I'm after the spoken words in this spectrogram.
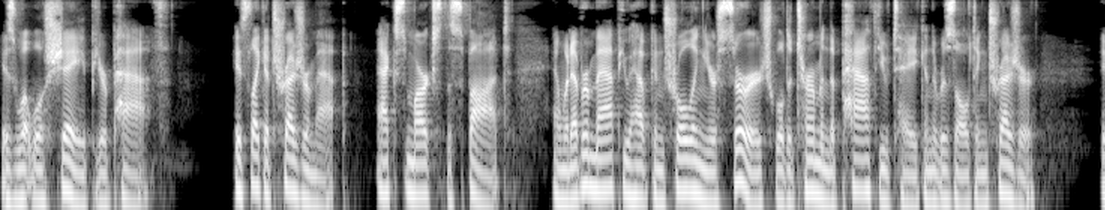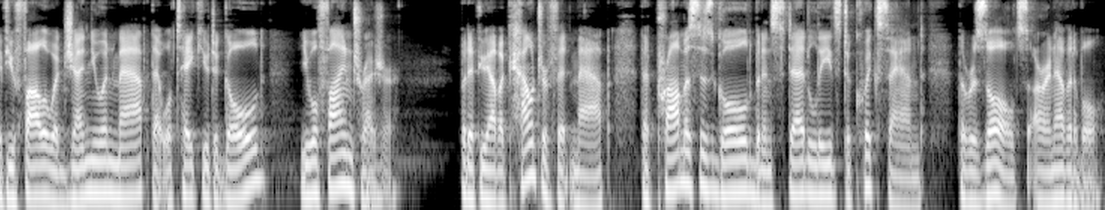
is what will shape your path. It's like a treasure map. X marks the spot, and whatever map you have controlling your search will determine the path you take and the resulting treasure. If you follow a genuine map that will take you to gold, you will find treasure. But if you have a counterfeit map that promises gold but instead leads to quicksand, the results are inevitable.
